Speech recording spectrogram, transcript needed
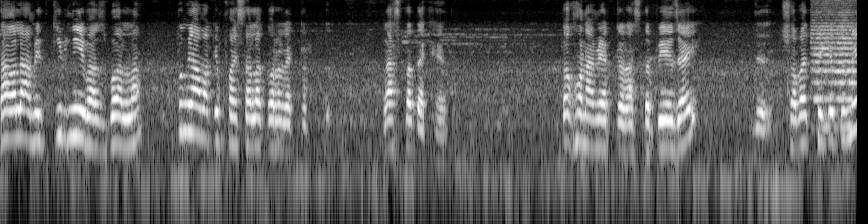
তাহলে আমি কী নিয়ে বাঁচবো আল্লাহ? তুমি আমাকে ফয়সালা করার একটা রাস্তা দেখায়। তখন আমি একটা রাস্তা পেয়ে যাই যে সবার থেকে তুমি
